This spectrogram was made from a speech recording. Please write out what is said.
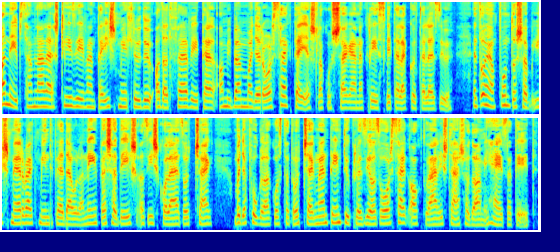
A népszámlálás tíz évente ismétlődő adatfelvétel, amiben Magyarország teljes lakosságának részvétele kötelező. Ez olyan fontosabb ismérvek, mint például a népesedés, az iskolázottság vagy a foglalkoztatottság mentén tükrözi az ország aktuális társadalmi helyzetét.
